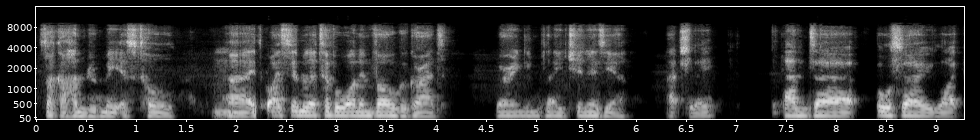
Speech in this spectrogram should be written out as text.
it's like hundred meters tall. Mm. Uh, it's quite similar to the one in Volgograd, where England played Tunisia, actually, and uh, also like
